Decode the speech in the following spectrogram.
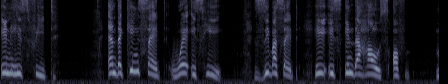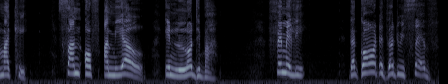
in his feet. And the king said, Where is he? Ziba said, He is in the house of Maki, son of Ammiel in Lo Debar. Family, the God that we serve.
